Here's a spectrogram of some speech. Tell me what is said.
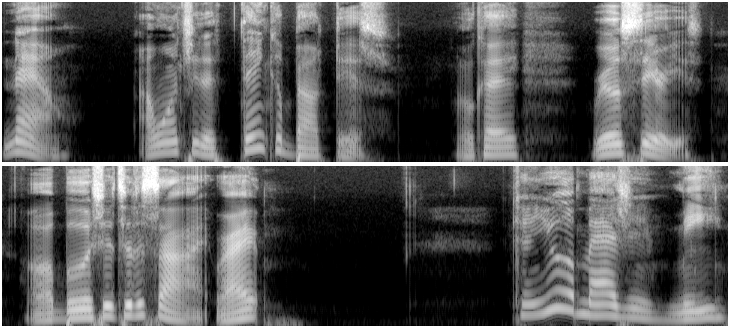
Now, I want you to think about this, okay? Real serious. All bullshit to the side, right? Can you imagine me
